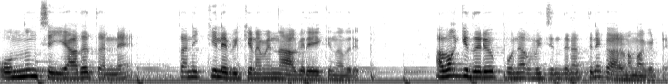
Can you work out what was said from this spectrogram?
ഒന്നും ചെയ്യാതെ തന്നെ തനിക്ക് ലഭിക്കണമെന്ന് ആഗ്രഹിക്കുന്നവർ അവർക്കിതൊരു പുനർവിചിന്തനത്തിന് കാരണമാകട്ടെ.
